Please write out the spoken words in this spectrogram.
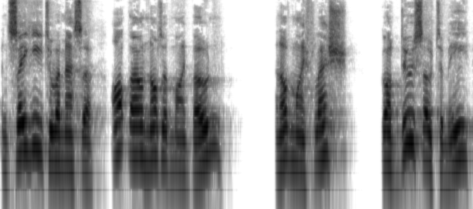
And say ye to Amasa, Art thou not of my bone and of my flesh? God, do so to me,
